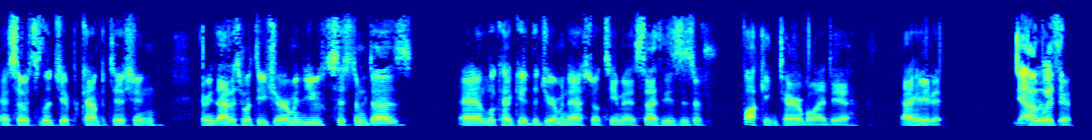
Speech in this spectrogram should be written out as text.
and so it's legit competition. I mean, that is what the German youth system does, and look how good the German national team is. So I think this is a fucking terrible idea. I hate it. Yeah, I I'm really with you.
